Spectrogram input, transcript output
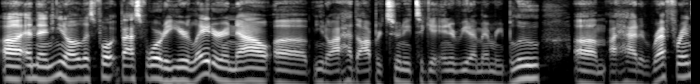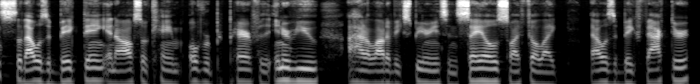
uh, and then you know let's for, fast forward a year later and now uh, you know i had the opportunity to get interviewed at memory blue. Um, i had a reference so that was a big thing and i also came over prepared for the interview. I had a lot of experience in sales so i felt like that was a big factor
